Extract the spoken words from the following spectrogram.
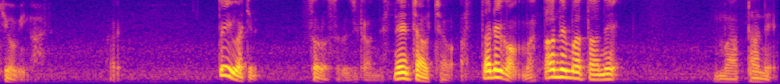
興味がある、はい、というわけでそろそろ時間ですね。 Chao chao hasta luego。またねまたね。またね。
